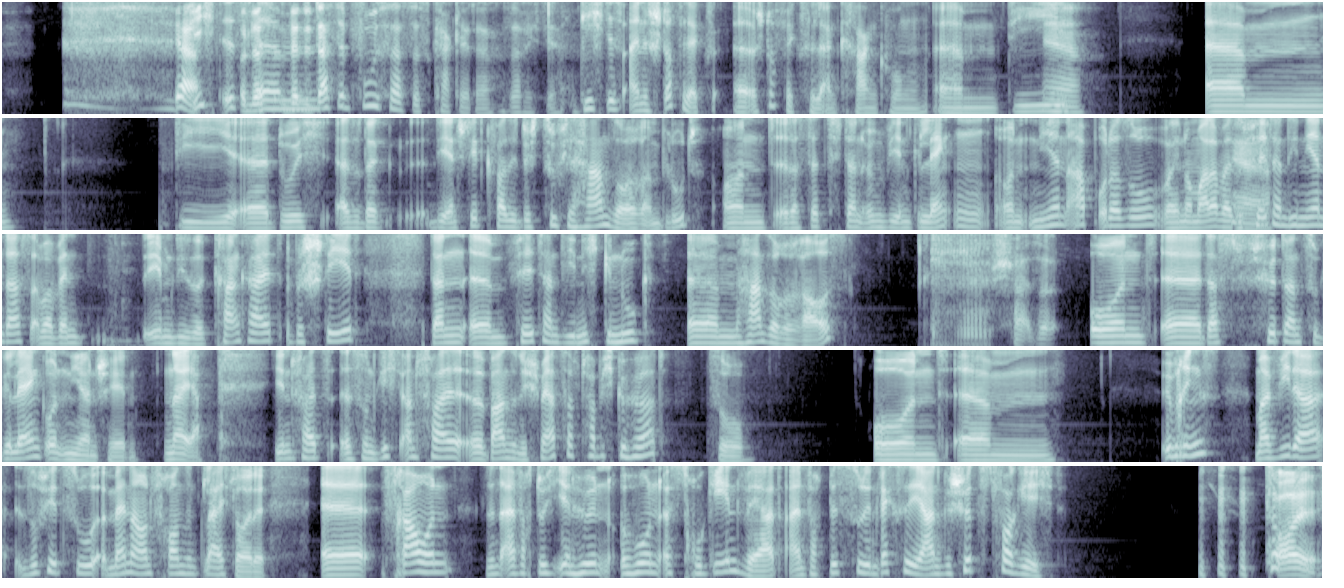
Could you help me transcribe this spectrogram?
Ja, Gicht ist, und das, ähm, wenn du das im Fuß hast, ist Kacke da, sag ich dir. Gicht ist eine Stoffwex äh, Stoffwechselerkrankung, ähm, die, Ja. ähm, die äh, durch, also da, die entsteht quasi durch zu viel Harnsäure im Blut und äh, das setzt sich dann irgendwie in Gelenken und Nieren ab oder so, weil normalerweise Ja. filtern die Nieren das, aber wenn eben diese Krankheit besteht, dann ähm, filtern die nicht genug ähm, Harnsäure raus Scheiße. und äh, das führt dann zu Gelenk- und Nierenschäden. Naja, jedenfalls ist so ein Gichtanfall äh, wahnsinnig schmerzhaft, habe ich gehört. So. Und ähm, übrigens, mal wieder, so viel zu Männer und Frauen sind gleich, Leute. Äh, Frauen sind einfach durch ihren hohen Östrogenwert einfach bis zu den Wechseljahren geschützt vor Gicht. Toll.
